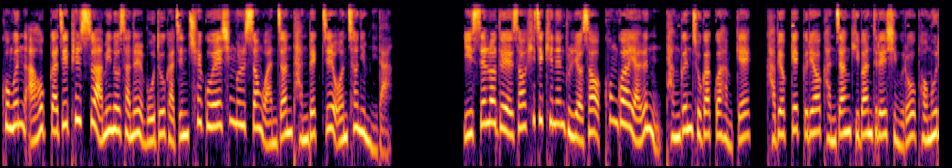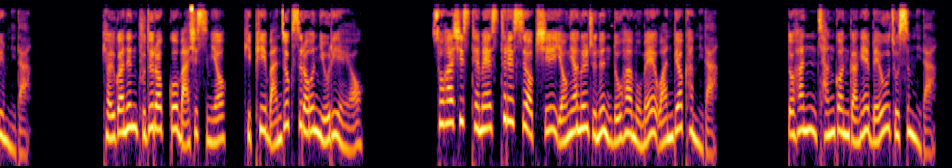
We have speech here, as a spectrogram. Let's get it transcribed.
콩은 9가지 필수 아미노산을 모두 가진 최고의 식물성 완전 단백질 원천입니다. 이 샐러드에서 히지키는 불려서 콩과 얇은 당근 조각과 함께 가볍게 끓여 간장 기반 드레싱으로 버무립니다. 결과는 부드럽고 맛있으며 깊이 만족스러운 요리예요. 소화 시스템에 스트레스 없이 영향을 주는 노화 몸에 완벽합니다. 또한 장 건강에 매우 좋습니다.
